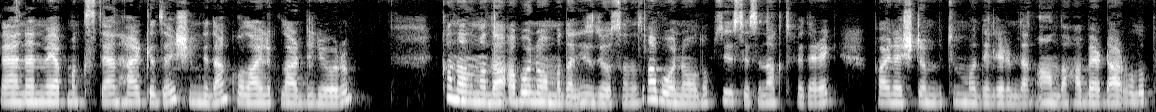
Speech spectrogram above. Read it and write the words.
Beğenen ve yapmak isteyen herkese şimdiden kolaylıklar diliyorum. Kanalıma da abone olmadan izliyorsanız abone olup zil sesini aktif ederek paylaştığım bütün modellerimden anda haberdar olup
